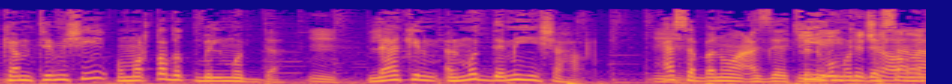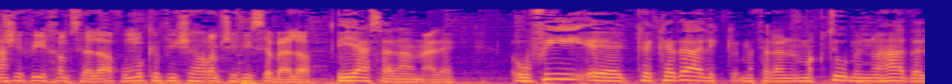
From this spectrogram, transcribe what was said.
كم تمشي ومرتبط بالمدة مم. لكن المدة ما هي شهر. حسب أنواع الزيت في ممكن شهر سنة. أمشي فيه 5000 وممكن في شهر أمشي فيه 7000 يا سلام عليك. وفي آه، كذلك مثلا مكتوب إنه هذا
